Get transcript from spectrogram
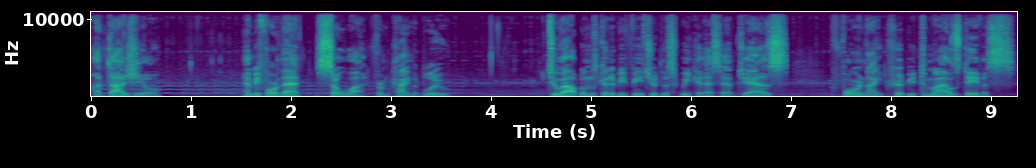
Adagio. And before that, So What from Kind of Blue. Two albums going to be featured this week at SF Jazz, four night tribute to Miles Davis.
